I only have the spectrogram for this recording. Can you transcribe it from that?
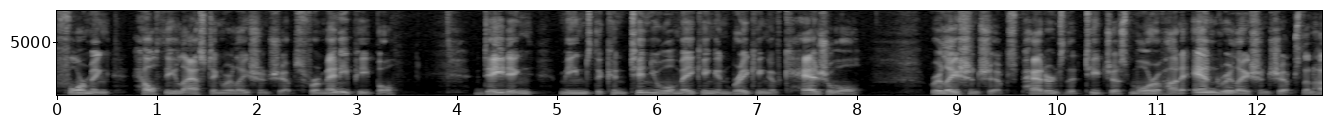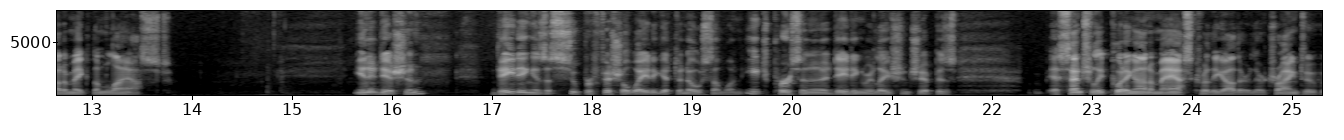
forming healthy, lasting relationships. For many people, dating means the continual making and breaking of casual relationships, patterns that teach us more of how to end relationships than how to make them last. In addition, dating is a superficial way to get to know someone. Each person in a dating relationship is essentially putting on a mask for the other. They're trying to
